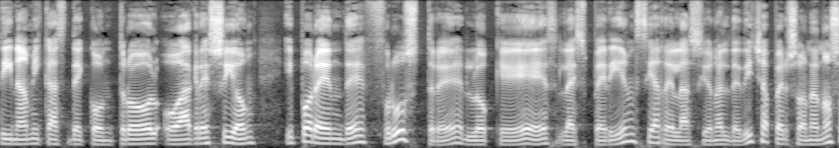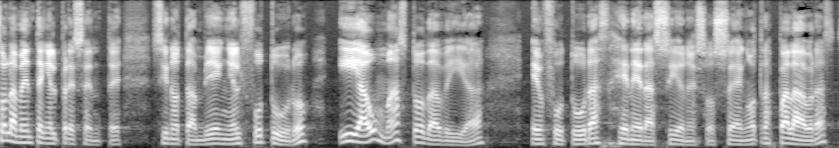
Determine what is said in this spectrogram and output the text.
dinámicas de control o agresión y por ende frustre lo que es la experiencia relacional de dicha persona, no solamente en el presente, sino también en el futuro y aún más todavía en futuras generaciones. O sea, en otras palabras,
